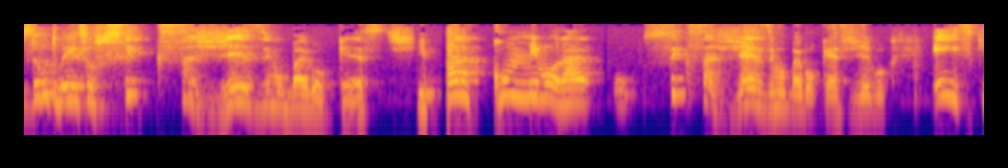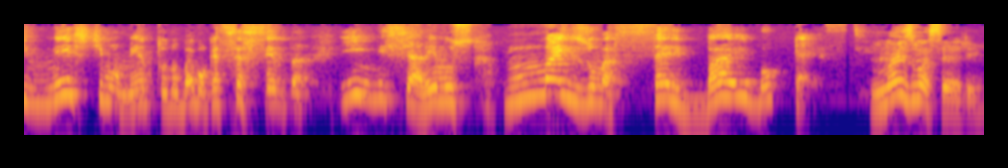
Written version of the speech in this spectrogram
Então, muito bem, esse é o sexagésimo Biblecast. E para comemorar o sexagésimo Biblecast, Diego, eis que neste momento, no Biblecast 60, iniciaremos mais uma série Biblecast. Mais uma série.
